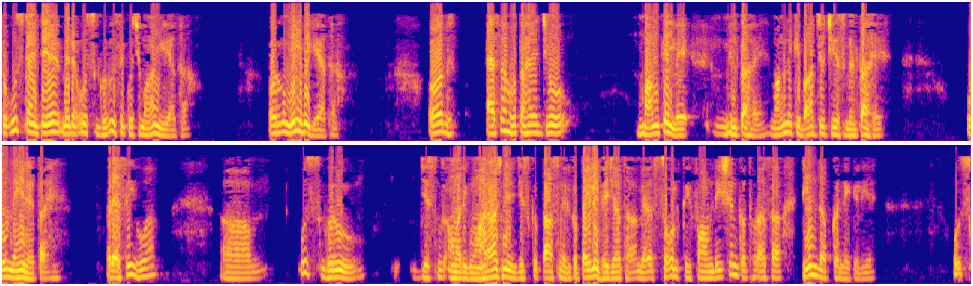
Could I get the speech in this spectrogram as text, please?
तो उस टाइम पे मैंने उस गुरु से कुछ मांग लिया था और वो मिल भी गया था। और ऐसा होता है जो मांग के ले, मिलता है, मांगने के बाद जो चीज़ मिलता है, वो नहीं रहता है। पर ऐसे ही हुआ उस गुरु जिस हमारे महाराज ने जिसके पास मेरे को पहले भेजा था मेरा सोल की फाउंडेशन को थोड़ा सा टीम अप करने के लिए उस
